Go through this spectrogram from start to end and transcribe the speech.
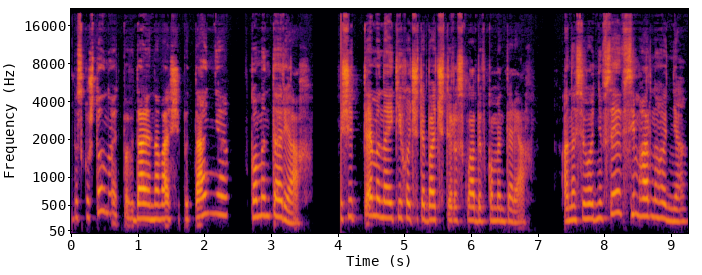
Безкоштовно відповідаю на ваші питання в коментарях. Пишіть теми, на які хочете бачити розклади в коментарях. А на сьогодні все. Всім гарного дня!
